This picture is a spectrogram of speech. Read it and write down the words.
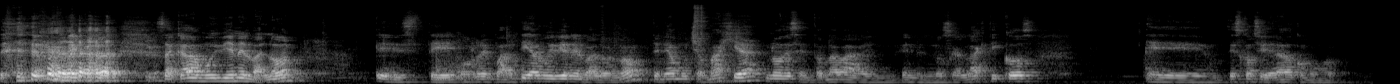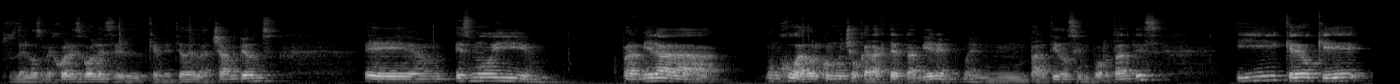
Sacaba muy bien el balón. Este, o repartía muy bien el balón, ¿no? Tenía mucha magia, no desentonaba en, en los galácticos. Eh, es considerado como pues, de los mejores goles el que metió de la Champions. Eh, es muy. Para mí era un jugador con mucho carácter también en, en partidos importantes. Y creo que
